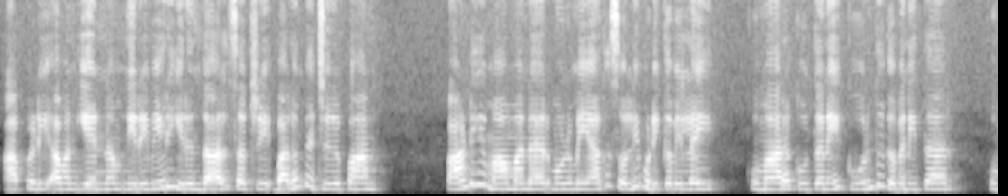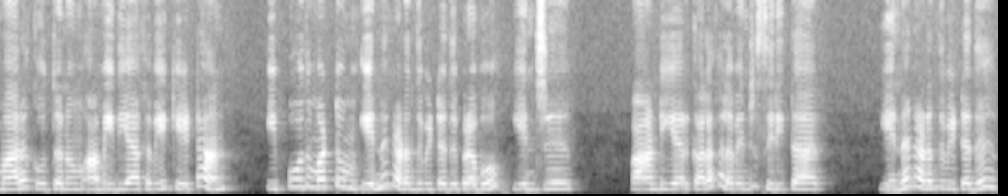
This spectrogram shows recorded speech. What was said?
அப்படி அவன் எண்ணம் நிறைவேறி இருந்தால் சற்றே பலம் பெற்றிருப்பான். பாண்டிய மாமன்னர் முழுமையாக சொல்லி முடிக்கவில்லை. குமாரக்கூத்தனை கூர்ந்து கவனித்தார். குமாரக்கூத்தனும் அமைதியாகவே கேட்டான். இப்போது மட்டும் என்ன நடந்துவிட்டது பிரபு? என்று பாண்டியர் கலகலவென்று சிரித்தார். என்ன நடந்துவிட்டது?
